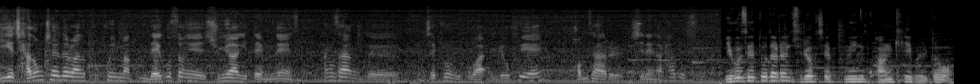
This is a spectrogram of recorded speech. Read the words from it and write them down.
이게 자동차에 들어가는 부품인 만큼 내구성이 중요하기 때문에 항상 그 제품 완료 후에 검사를 진행을 하고 있습니다. 이곳의 또 다른 주력 제품인 광 케이블도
